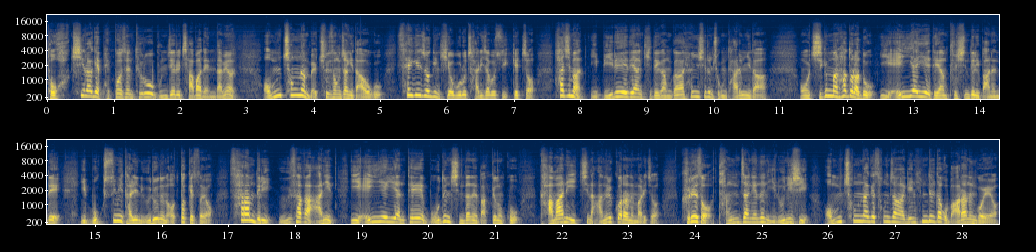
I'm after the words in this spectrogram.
더 확실하게 100%로 문제를 잡아낸다면 엄청난 매출 성장이 나오고 세계적인 기업으로 자리 잡을 수 있겠죠. 하지만 이 미래에 대한 기대감과 현실은 조금 다릅니다. 어, 지금만 하더라도 이 AI에 대한 불신들이 많은데 이 목숨이 달린 의료는 어떻겠어요? 사람들이 의사가 아닌 이 AI한테 모든 진단을 맡겨놓고 가만히 있진 않을 거라는 말이죠. 그래서 당장에는 이 루닛이 엄청나게 성장하긴 힘들다고 말하는 거예요.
